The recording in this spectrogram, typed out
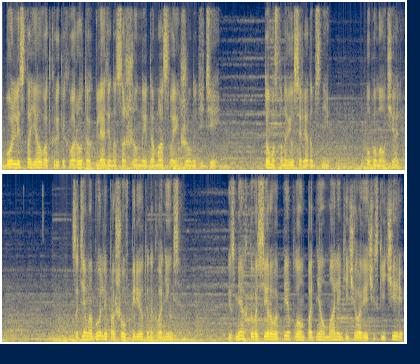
Болли стоял в открытых воротах, глядя на сожженные дома своих жен и детей. Том остановился рядом с ним. Оба молчали. Затем Аболли прошел вперед и наклонился. Из мягкого серого пепла он поднял маленький человеческий череп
